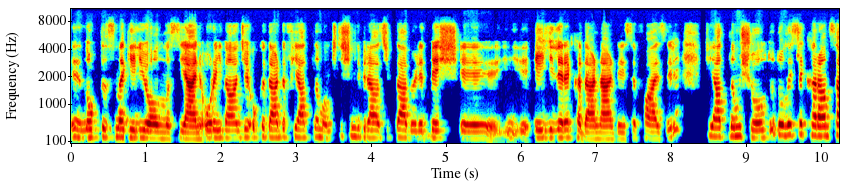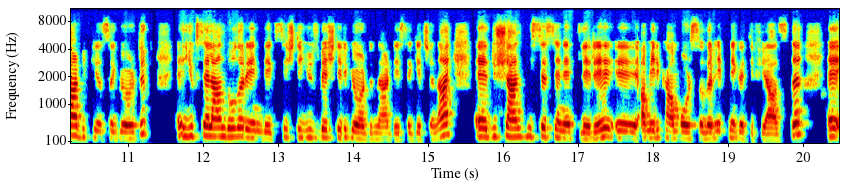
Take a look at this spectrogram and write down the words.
noktasına geliyor olması yani orayı daha önce o kadar da fiyatlamamıştı. Şimdi birazcık daha böyle 5 e, 50'lere kadar neredeyse faizleri fiyatlamış oldu. Dolayısıyla karamsar bir piyasa gördük. E, yükselen dolar endeksi işte 105'leri gördü neredeyse geçen ay. E, düşen hisse senetleri, e, Amerikan borsaları hep negatif yazdı. E,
